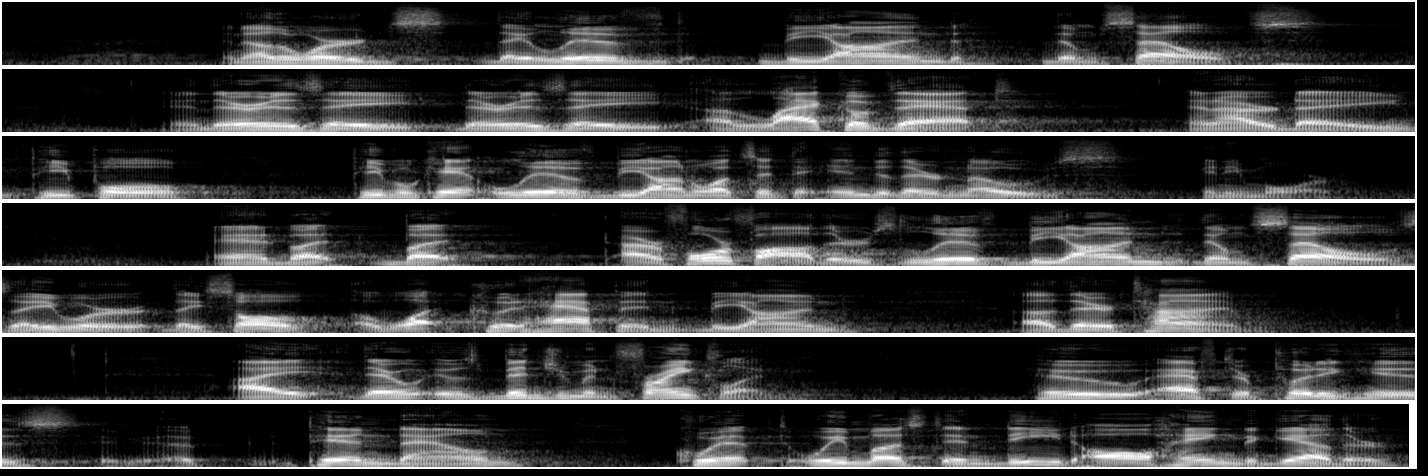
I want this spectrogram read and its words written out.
In other words, they lived beyond themselves. And there is a, there is a, a lack of that in our day. People, people can't live beyond what's at the end of their nose anymore. And, but, but our forefathers lived beyond themselves. They, were, they saw what could happen beyond uh, their time. I, there, it was Benjamin Franklin who, after putting his uh, pen down, quipped, We must indeed all hang together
